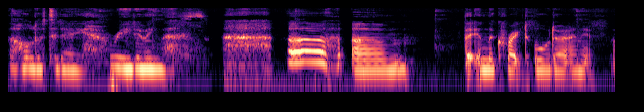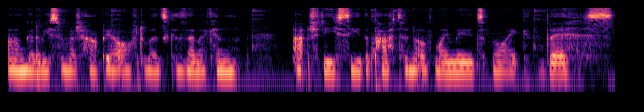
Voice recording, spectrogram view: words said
the whole of today redoing this. Uh, um, but in the correct order and it, I'm gonna be so much happier afterwards because then I can actually see the pattern of my moods like this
